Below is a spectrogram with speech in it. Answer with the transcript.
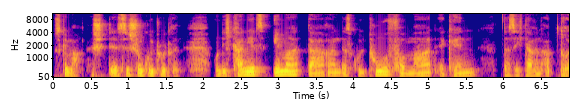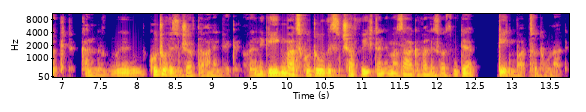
Ist gemacht. Es ist schon Kultur drin. Und ich kann jetzt immer daran das Kulturformat erkennen, das sich darin abdrückt. Kann eine Kulturwissenschaft daran entwickeln. Oder eine Gegenwartskulturwissenschaft, wie ich dann immer sage, weil es was mit der Gegenwart zu tun hat.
